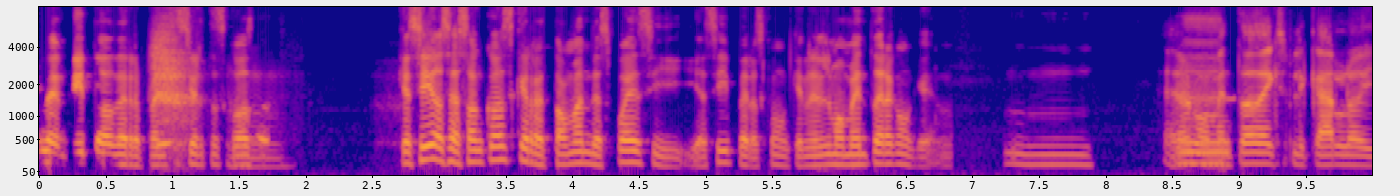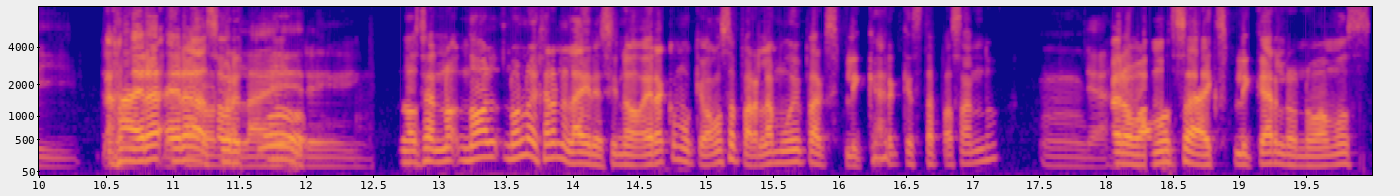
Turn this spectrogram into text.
lentito de repente ciertas cosas. Mm. Que sí, o sea, son cosas que retoman después y, y así, pero es como que en el momento era como que... mm, Era el Mm. momento de explicarlo y. Ajá, era- era sobre al todo- aire No, o sea, no, no, no lo dejaron al aire, sino era como que vamos a parar la movie para explicar qué está pasando, Mm, pero vamos a explicarlo, no vamos...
